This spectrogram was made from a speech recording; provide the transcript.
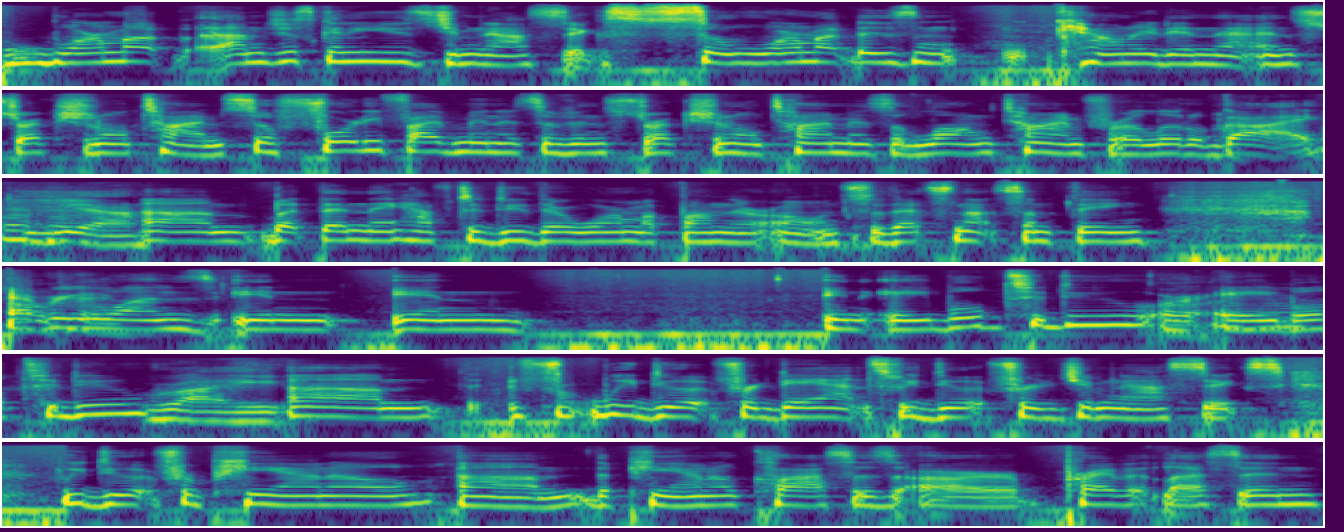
warm up. I'm just going to use gymnastics. So warm up isn't counted in that instructional time. So forty-five minutes of instructional time is a long time for a little guy. Yeah. Um, but then they have to do their warm up on their own. So that's not something everyone's in in enabled to do or able to do. Right. Um, f- we do it for dance. We do it for gymnastics. We do it for piano. Um, the piano classes are private lesson,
